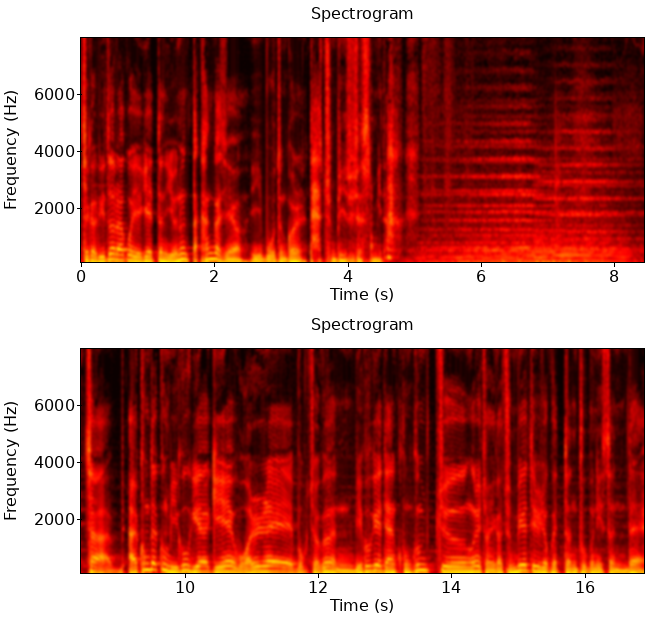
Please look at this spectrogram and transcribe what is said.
제가 리더라고 얘기했던 이유는 딱 한 가지예요. 이 모든 걸 다 준비해 주셨습니다. 자, 알콩달콩 미국 이야기의 원래 목적은 미국에 대한 궁금증을 저희가 준비해 드리려고 했던 부분이 있었는데,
